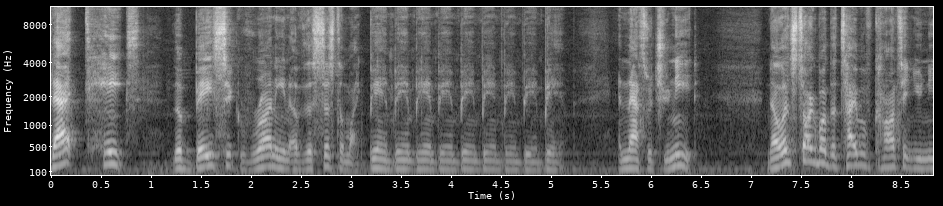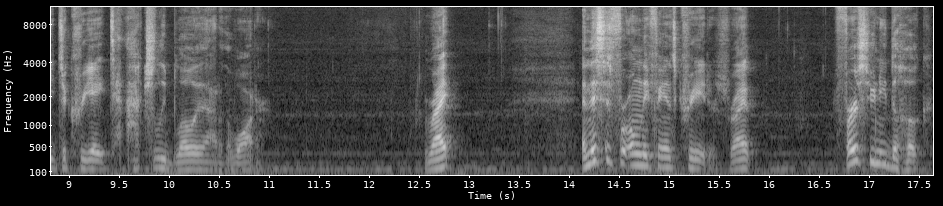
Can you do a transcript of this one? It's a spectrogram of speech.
that takes the basic running of the system like bam, bam, bam, bam, bam, bam, bam, bam, bam. And that's what you need. Now let's talk about the type of content you need to create to actually blow it out of the water. Right? And this is for OnlyFans creators, right? First, you need the hook.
